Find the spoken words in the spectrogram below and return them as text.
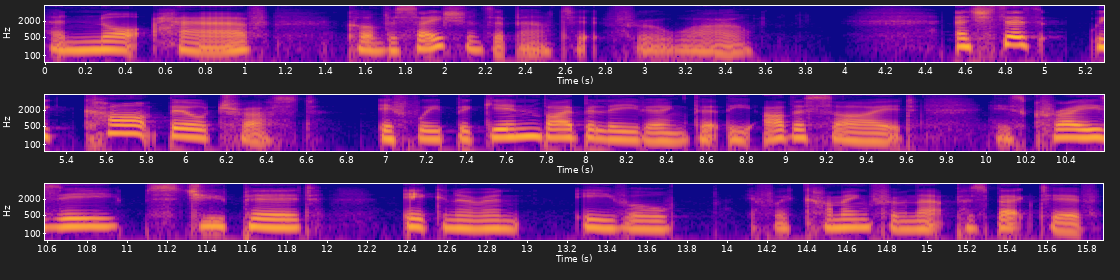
and not have conversations about it for a while and she says we can't build trust if we begin by believing that the other side is crazy, stupid, ignorant, evil, if we're coming from that perspective,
